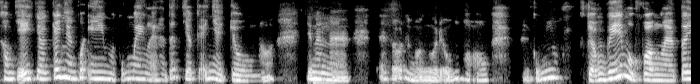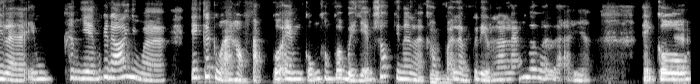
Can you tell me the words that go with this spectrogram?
không chỉ cho cá nhân của em mà cũng mang lại thành tích cho cả nhà trường nữa. Cho ừ, nên là đa số thì mọi người đều ủng hộ. Thì cũng trộm vía một phần là tuy là em tham gia với cái đó nhưng mà cái kết quả học tập của em cũng không có bị giảm sút cho nên là không ừ, phải là một cái điều lo lắng đối với lại à, thầy dạ, cô.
